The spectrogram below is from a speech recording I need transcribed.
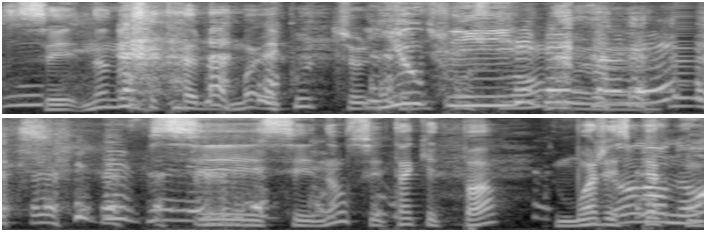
C'est non non c'est très bien. Moi écoute, je Youpi. C'est c'est non, c'est t'inquiète pas. Moi j'espère Non non,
